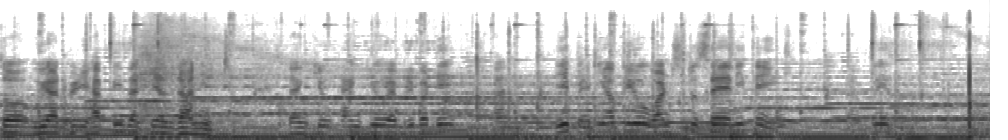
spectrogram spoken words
So we are very happy that he has done it. Thank you, thank you everybody. And if any of you wants to say anything, uh, please uh,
